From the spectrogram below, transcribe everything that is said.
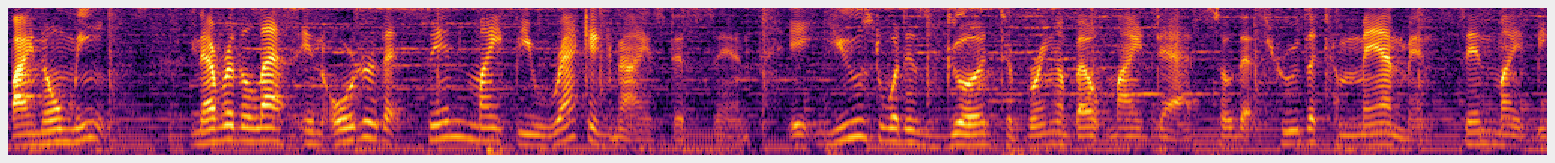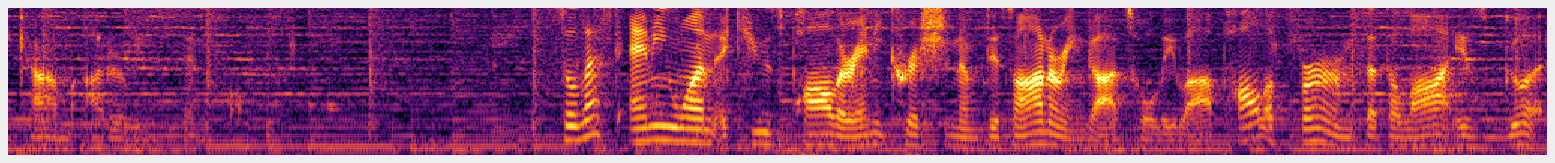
By no means. Nevertheless, in order that sin might be recognized as sin, it used what is good to bring about my death, so that through the commandment sin might become utterly sinful. So, lest anyone accuse Paul or any Christian of dishonoring God's holy law, Paul affirms that the law is good.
